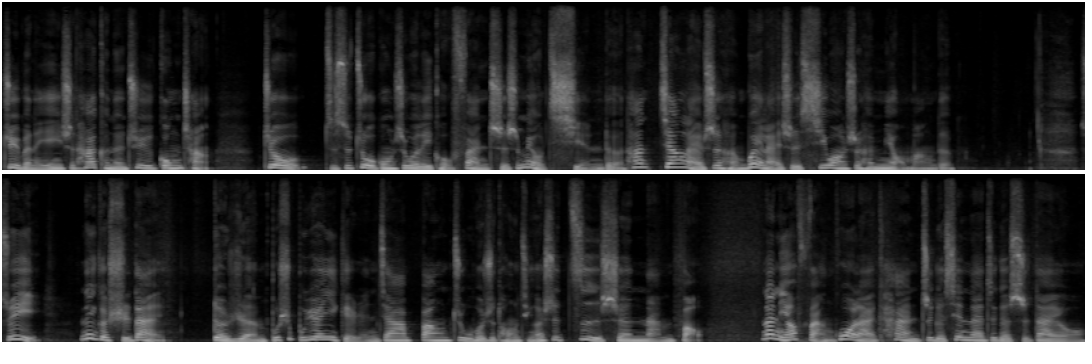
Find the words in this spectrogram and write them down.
剧本的演绎，是他可能去工厂就只是做工，是为了一口饭吃，是没有钱的。他将来是很未来是希望是很渺茫的。所以那个时代的人不是不愿意给人家帮助或是同情，而是自身难保。那你要反过来看这个现在这个时代哦，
